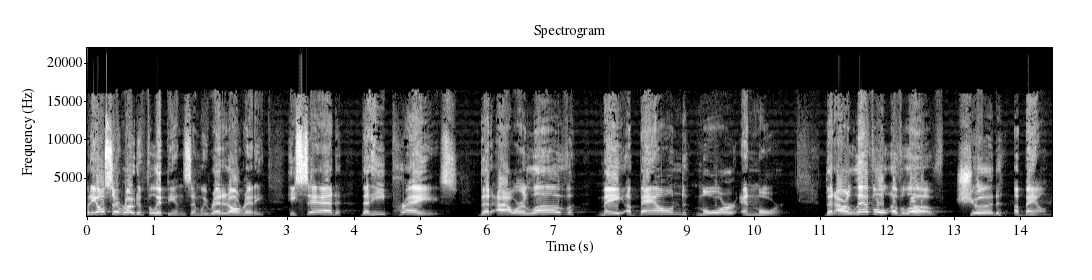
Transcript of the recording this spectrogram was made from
But he also wrote in Philippians, and we read it already, he said that he prays that our love may abound more and more, that our level of love should abound.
